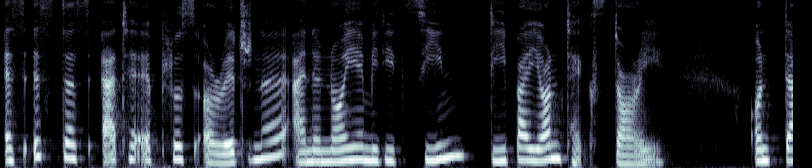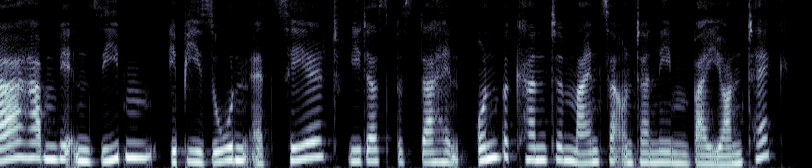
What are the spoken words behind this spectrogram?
Es ist das RTL Plus Original, eine neue Medizin, die BioNTech Story. Und da haben wir in sieben Episoden erzählt, wie das bis dahin unbekannte Mainzer Unternehmen BioNTech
